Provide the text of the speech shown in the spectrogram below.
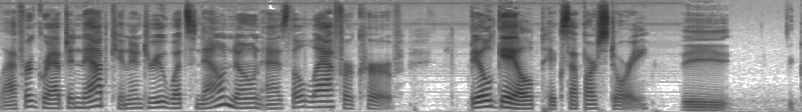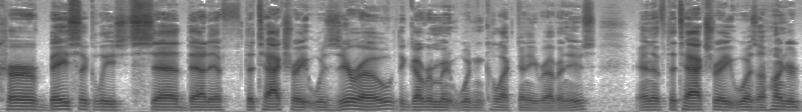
Laffer grabbed a napkin and drew what's now known as the Laffer curve. Bill Gale picks up our story. The curve basically said that if the tax rate was zero, the government wouldn't collect any revenues. And if the tax rate was 100%,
